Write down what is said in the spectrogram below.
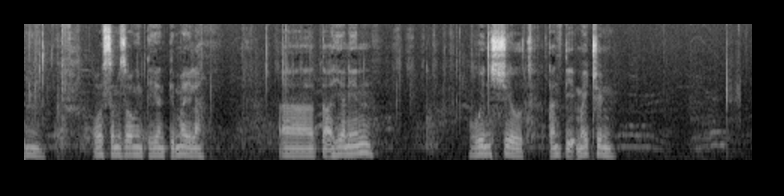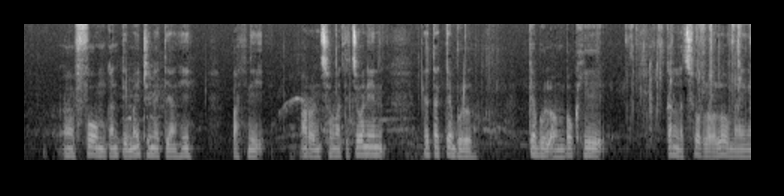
Um awesome zong in tian ti mai la ah, ta hianin windshield kan ti mai thin. Ah, foam kan ti mai thin tiang hi. Pahnih, aron chama ti chuanin eta cable cable om bok hi căn là chuộc lỗ lỗ mày lo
